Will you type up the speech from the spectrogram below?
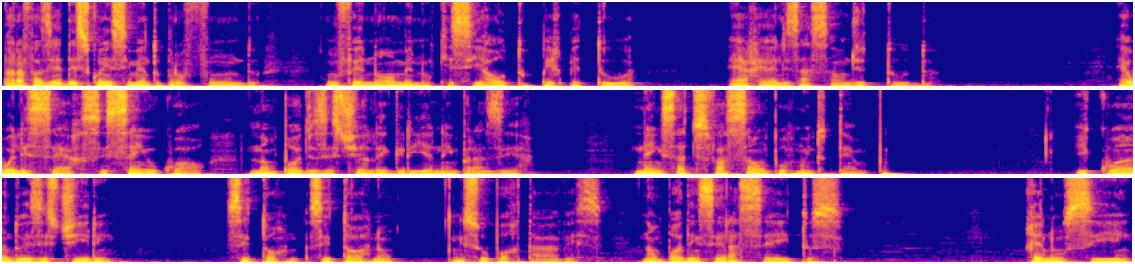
para fazer desse conhecimento profundo um fenômeno que se auto-perpetua é a realização de tudo. É o alicerce sem o qual não pode existir alegria nem prazer, nem satisfação por muito tempo. E quando existirem, se, tor se tornam insuportáveis, não podem ser aceitos renunciem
